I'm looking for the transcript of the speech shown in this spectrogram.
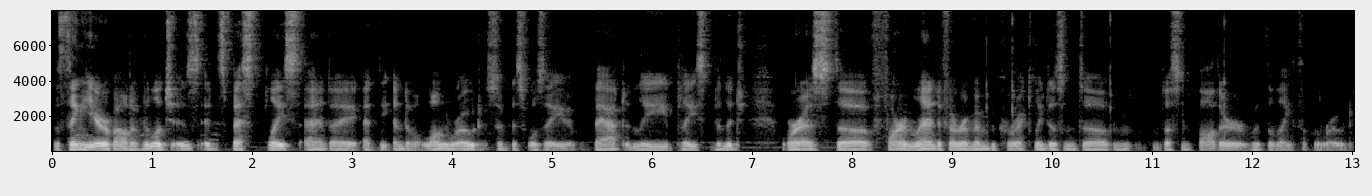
The thing here about a village is it's best placed at a at the end of a long road, so this was a badly placed village, whereas the farmland, if I remember correctly, doesn't um, doesn't bother with the length of the road.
